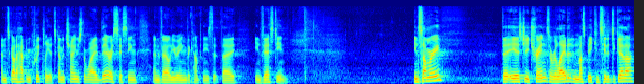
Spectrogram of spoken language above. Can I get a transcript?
and it's got to happen quickly. It's going to change the way they're assessing and valuing the companies that they invest in. In summary, the ESG trends are related and must be considered together.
